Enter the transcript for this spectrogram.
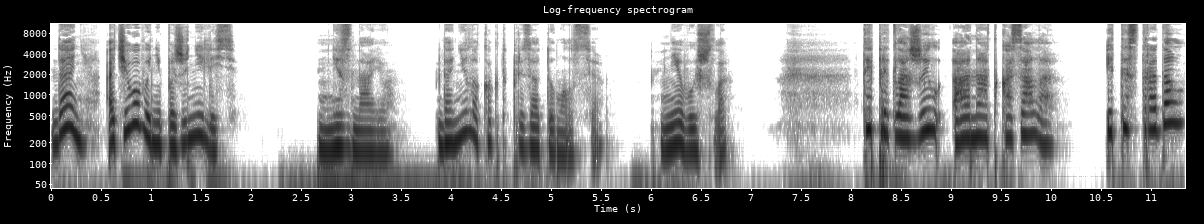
Дань, а чего вы не поженились? Не знаю. Данила как-то призадумался. Не вышло. Ты предложил, а она отказала? «И ты страдал?»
